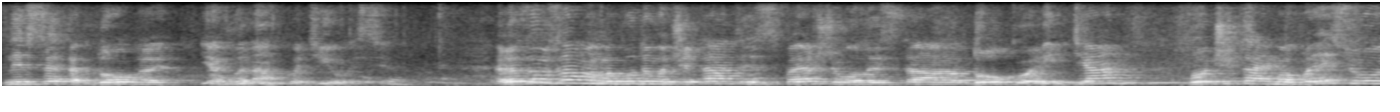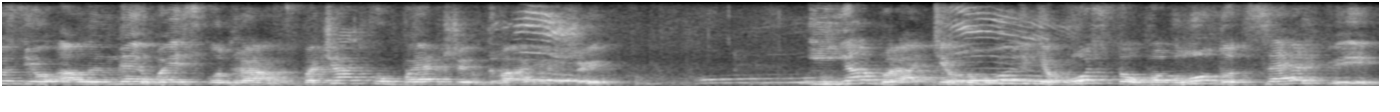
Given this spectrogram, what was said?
не все так добре, як би нам хотілося. Разом з вами ми будемо читати з першого листа до корінтян. Прочитаємо весь розділ, але не весь одразу. Спочатку перших два вірші. І я, браття, говорить апостол Павло до церкви,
